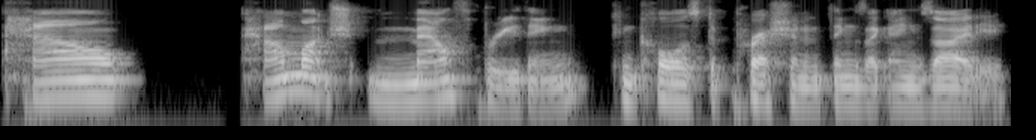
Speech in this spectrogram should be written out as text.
how how much mouth breathing can cause depression and things like anxiety.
